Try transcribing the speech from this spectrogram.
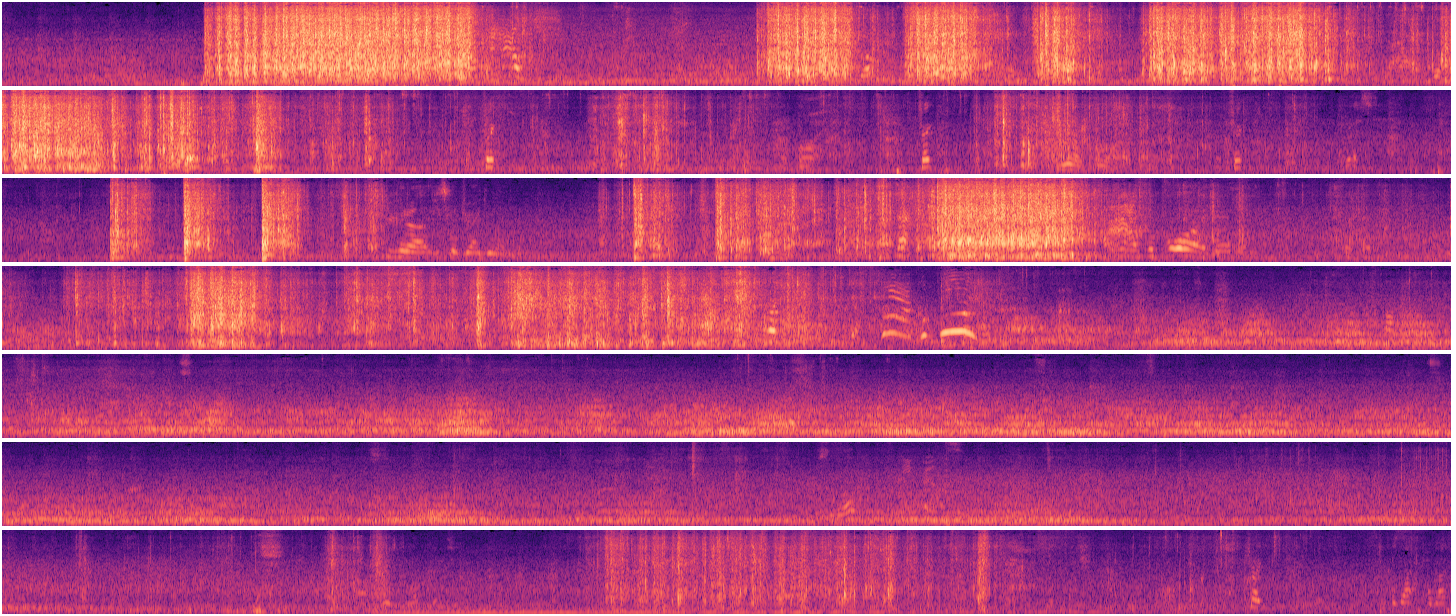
gonna, he's gonna drag you in. Ah, good boy. There, baby. Ah, good boy. Sit up. Defense. Shrike. Pull back, pull back.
